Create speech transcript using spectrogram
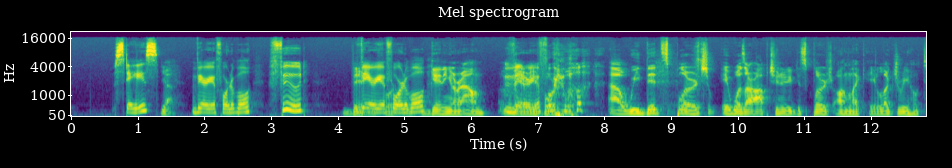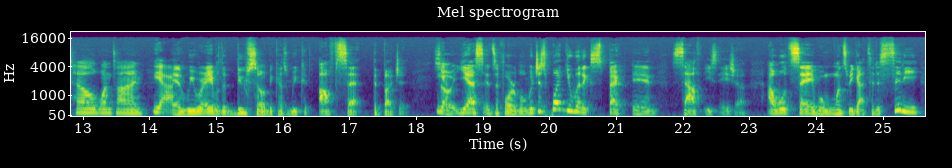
stays, yeah. very affordable. Food, Very affordable. Getting around, Very affordable. uh, we did splurge. It was our opportunity to splurge on like a luxury hotel one time. Yeah. And we were able to do so because we could offset the budget. So, Yeah. yes, it's affordable, which is what you would expect in Southeast Asia. I would say when once we got to the city,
